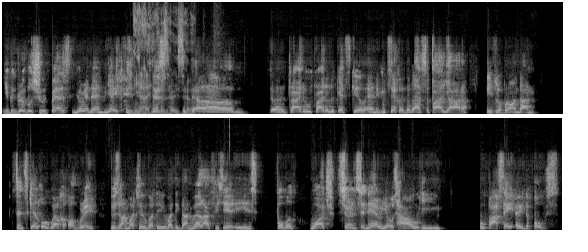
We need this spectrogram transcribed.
you could dribble, shoot, pass, you're in the NBA. Ja, dus, um, uh, try, to, try to look at skill. En ik moet zeggen, de laatste paar jaren heeft LeBron dan zijn skill ook wel geupgrade. Dus dan wat, je, wat, ik, wat ik dan wel adviseer is bijvoorbeeld watch certain scenarios. How he, hoe past hij uit de post.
